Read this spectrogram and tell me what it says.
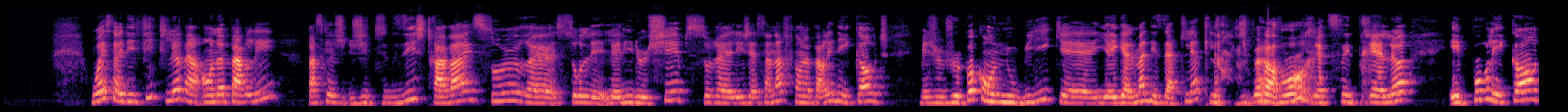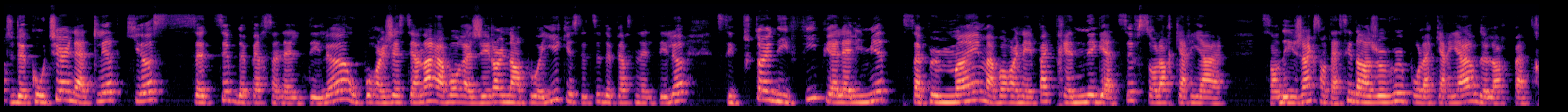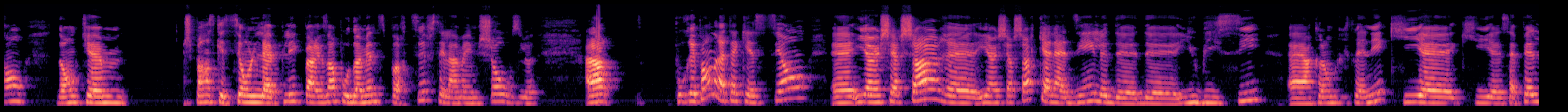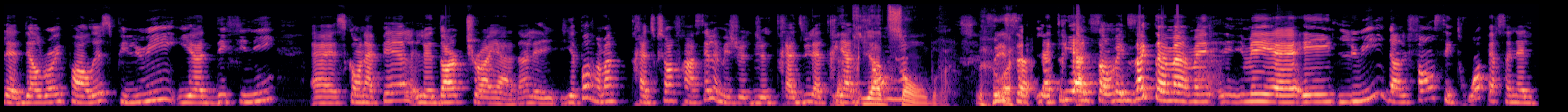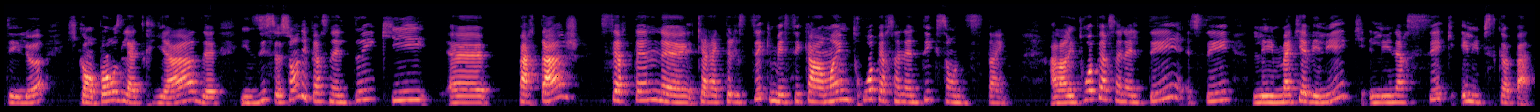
Oui c'est un défi. Puis là ben, on a parlé parce que j'étudie, je travaille sur, euh, sur le, leadership, sur euh, les gestionnaires, qu'on a parlé des coachs, mais je ne veux pas qu'on oublie qu'il y a également des athlètes là, qui peuvent avoir euh, ces traits-là. Et pour les coachs, de coacher un athlète qui a ce type de personnalité-là, ou pour un gestionnaire avoir à gérer un employé qui a ce type de personnalité-là, c'est tout un défi. Puis à la limite, ça peut même avoir un impact très négatif sur leur carrière. Ce sont des gens qui sont assez dangereux pour la carrière de leur patron. Donc, je pense que si on l'applique, par exemple, au domaine sportif, c'est la même chose. Alors, pour répondre à ta question, euh, il, y a un chercheur, euh, il y a un chercheur canadien de, UBC euh, en Colombie-Britannique qui, qui s'appelle Delroy Paulus. Puis lui, il a défini euh, ce qu'on appelle le dark triad. Hein. il n'y a pas vraiment de traduction en français, mais je, le traduis la triade, la triade sombre. C'est ça, la triade sombre, exactement. Mais, mais euh, et lui, dans le fond, ces trois personnalités-là qui composent la triade, il dit ce sont des personnalités qui euh, partagent certaines caractéristiques, mais c'est quand même trois personnalités qui sont distinctes. Alors, les trois personnalités, c'est les machiavéliques, les narcissiques et les psychopathes.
